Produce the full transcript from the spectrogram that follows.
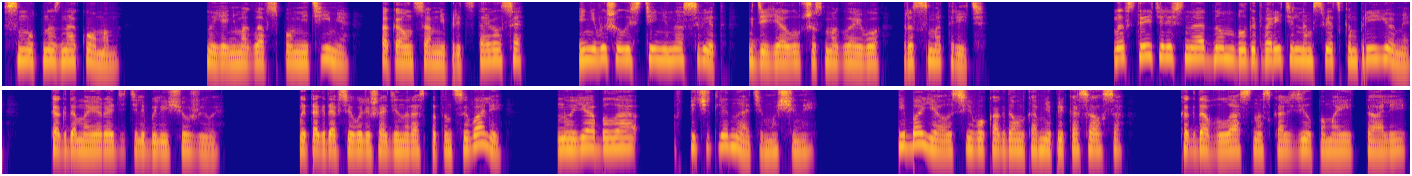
смутно знакомым. Но я не могла вспомнить имя, пока он сам не представился и не вышел из тени на свет, где я лучше смогла его рассмотреть. Мы встретились на одном благотворительном светском приеме, когда мои родители были еще живы. Мы тогда всего лишь один раз потанцевали, но я была впечатлена этим мужчиной. И боялась его, когда он ко мне прикасался, когда властно скользил по моей талии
